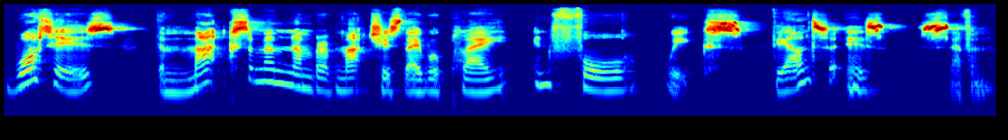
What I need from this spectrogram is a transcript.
what is the maximum number of matches they will play in four weeks? The answer is seven.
